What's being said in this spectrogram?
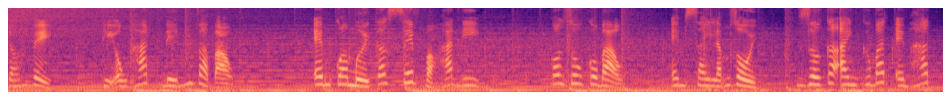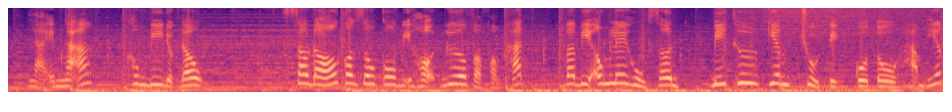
đón về. Thì ông Hát đến và bảo, em qua mời các sếp vào hát đi. Con dâu cô bảo, em say lắm rồi, giờ các anh cứ bắt em hát là em ngã, không đi được đâu. Sau đó con dâu cô bị họ đưa vào phòng hát và bị ông Lê Hùng Sơn, bí thư kiêm chủ tịch Cô Tô hãm hiếp.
